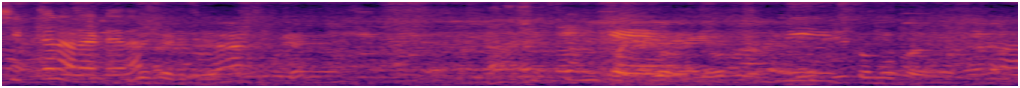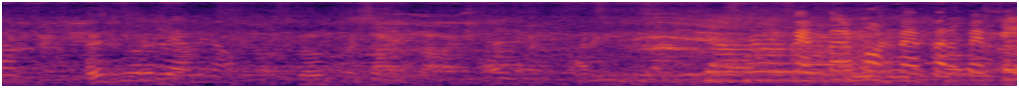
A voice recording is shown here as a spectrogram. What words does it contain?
ചിക്കനാണ് കേട്ടത് ചിക്കൻ അഞ്ഞൂറ് ഗ്രാമിനോ? പെപ്പർ കോൺ പെപ്പർ പെപ്പർ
